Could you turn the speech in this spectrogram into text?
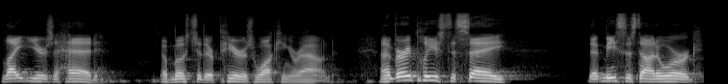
light years ahead of most of their peers walking around. And I'm very pleased to say that Mises.org,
